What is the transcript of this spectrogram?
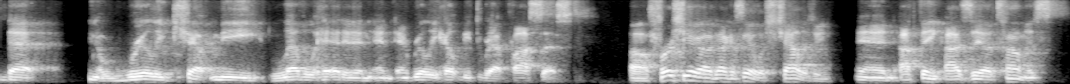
that you know really kept me level headed and, and, and really helped me through that process. Uh, first year, like I said, was challenging, and I think Isiah Thomas,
